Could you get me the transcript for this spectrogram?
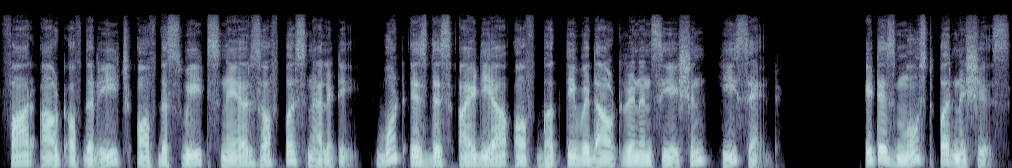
far out of the reach of the sweet snares of personality. What is this idea of bhakti without renunciation? he said. It is most pernicious.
